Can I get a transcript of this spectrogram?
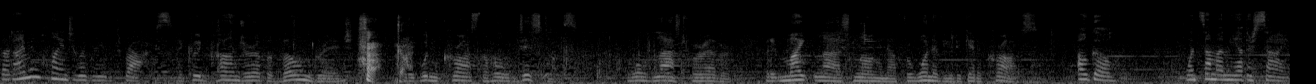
but I'm inclined to agree with Rox. I could conjure up a bone bridge, Huh, but it wouldn't cross the whole distance. It won't last forever, but it might last long enough for one of you to get across. I'll go. Once I'm on the other side,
